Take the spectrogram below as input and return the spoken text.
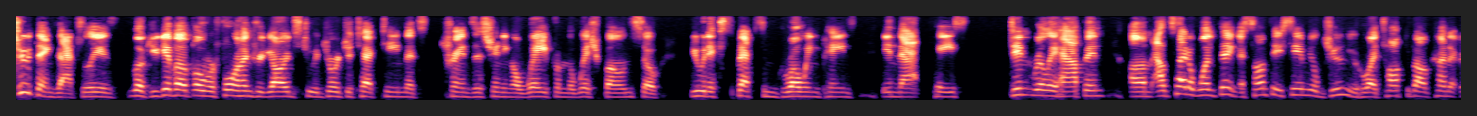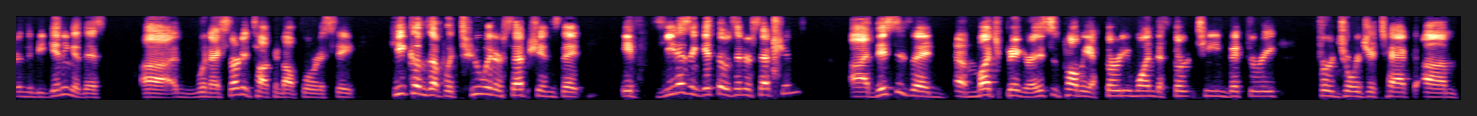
two things. Actually, is look, you give up over 400 yards to a Georgia Tech team that's transitioning away from the wishbone, so you would expect some growing pains in that case. Didn't really happen. Um, outside of one thing, Asante Samuel Jr., who I talked about kind of in the beginning of this, uh, when I started talking about Florida State, he comes up with two interceptions that if he doesn't get those interceptions, uh, this is a, a, much bigger. This is probably a 31 to 13 victory for Georgia Tech. Um,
